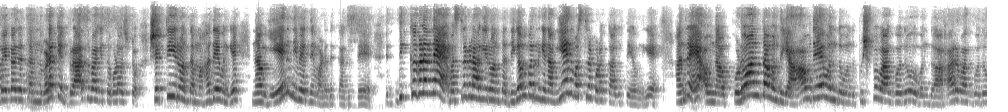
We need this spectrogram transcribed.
ಬೇಕಾದ್ರೆ ತನ್ನ ಒಳಕ್ಕೆ ಗ್ರಾಸವಾಗಿ ತಗೊಳ್ಳೋಷ್ಟು ಶಕ್ತಿ ಇರುವಂತ ಮಹಾದೇವನ್ಗೆ ನಾವು ಏನು ನಿವೇದನೆ ಮಾಡೋದಕ್ಕಾಗುತ್ತೆ? ದಿಕ್ಕುಗಳನ್ನೇ ವಸ್ತ್ರಗಳಾಗಿರುವಂತ ದಿಗಂಬರನಿಗೆ ನಾವು ಏನು ವಸ್ತ್ರ ಕೊಡೋಕ್ಕಾಗುತ್ತೆ ಅವನಿಗೆ? ಅಂದ್ರೆ ಅವ್ನು ನಾವು ಕೊಡೋ ಅಂತ ಒಂದು ಯಾವುದೇ ಒಂದು ಒಂದು ಪುಷ್ಪವಾಗ್ಬೋದು, ಒಂದು ಆಹಾರವಾಗ್ಬೋದು,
